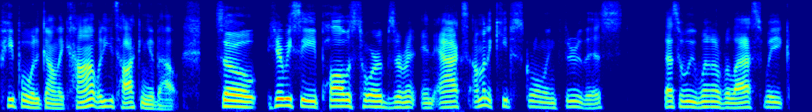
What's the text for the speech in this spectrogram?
people would have gone like, huh, what are you talking about? So here we see Paul was Torah observant in Acts. I'm going to keep scrolling through this. That's what we went over last week.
